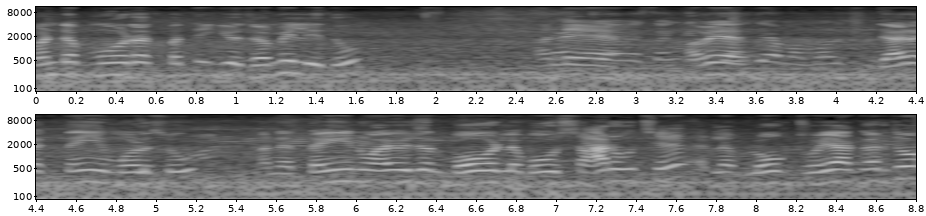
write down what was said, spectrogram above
મંડપ મુહૂર્ત પતી ગયું જમી લીધું. અને હવે ડાયરેક્ટ ત્યાં મળશું. અને ત્યાંનું આયોજન બહુ એટલે બહુ સારું છે. એટલે બ્લોગ જોયા કરજો.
